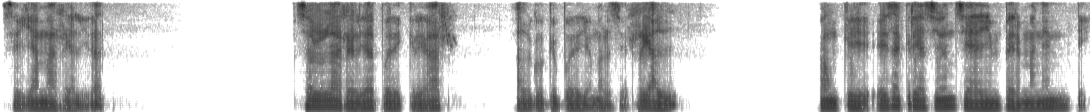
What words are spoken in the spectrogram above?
se llama realidad. Solo la realidad puede crear algo que puede llamarse real, aunque esa creación sea impermanente.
